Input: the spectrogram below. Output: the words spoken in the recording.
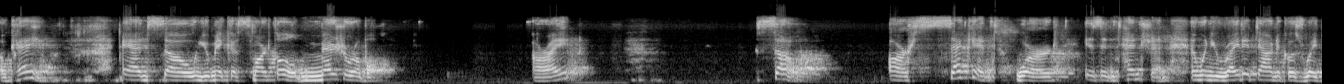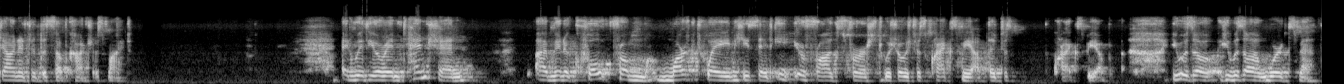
Okay. And so you make a SMART goal measurable. All right. So our second word is intention. And when you write it down, it goes right down into the subconscious mind. And with your intention, I'm going to quote from Mark Twain. He said, "Eat your frogs first," which always just cracks me up. That just cracks me up. He was a he was a wordsmith.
